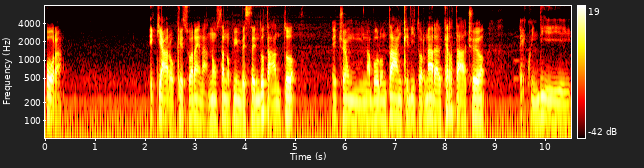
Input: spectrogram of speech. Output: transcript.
Ora, è chiaro che su Arena non stanno più investendo tanto e c'è una volontà anche di tornare al cartaceo e quindi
